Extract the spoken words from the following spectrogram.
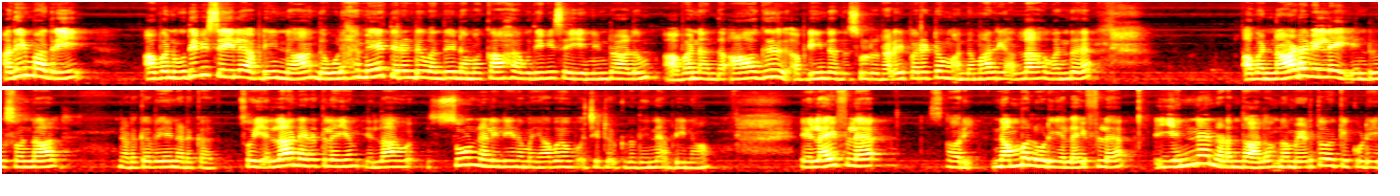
அதே மாதிரி அவன் உதவி செய்யலை அப்படின்னா இந்த உலகமே திரண்டு வந்து நமக்காக உதவி செய்ய நின்றாலும் அவன் அந்த ஆகு அப்படின்ற அந்த சொல்ற நடைபெறட்டும். அந்த மாதிரி அல்லாஹ் வந்து அவன் நாடவில்லை என்று சொன்னால் நடக்கவே நடக்காது. ஸோ எல்லா நேரத்துலையும் எல்லா சூழ்நிலையிலையும் நம்ம ஞாபகம் வச்சுட்டு இருக்கிறது என்ன அப்படின்னா என் லைஃப்பில் சாரி நம்மளுடைய லைஃப்பில் என்ன நடந்தாலும் நம்ம எடுத்து வைக்கக்கூடிய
